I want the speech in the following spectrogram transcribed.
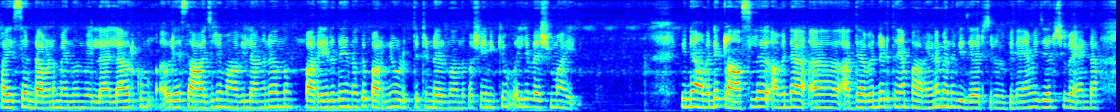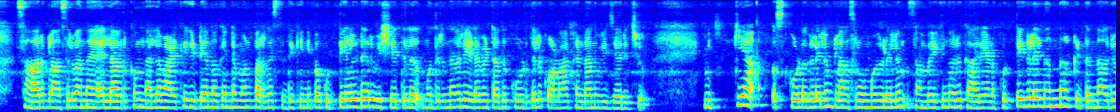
പൈസ ഉണ്ടാവണം എന്നൊന്നുമില്ല എല്ലാവർക്കും ഒരേ സാഹചര്യമാവില്ല. അങ്ങനെ ഒന്നും പറയരുത് എന്നൊക്കെ പറഞ്ഞു കൊടുത്തിട്ടുണ്ടായിരുന്നു അന്ന്. പക്ഷേ എനിക്കും വലിയ വിഷമമായി. പിന്നെ അവന്റെ ക്ലാസ്സിൽ അവന്റെ അധ്യാപകന്റെ അടുത്ത് ഞാൻ പറയണമെന്ന് വിചാരിച്ചിരുന്നു. പിന്നെ ഞാൻ വിചാരിച്ചു വേണ്ട സാറ് ക്ലാസ്സിൽ വന്ന് എല്ലാവർക്കും നല്ല വഴക്ക് കിട്ടിയെന്നൊക്കെ എന്റെ മോൻ പറഞ്ഞ സ്ഥിതിക്ക് ഇനിയിപ്പോൾ കുട്ടികളുടെ ഒരു വിഷയത്തിൽ മുതിർന്നവരെ ഇടപെട്ട് അത് കൂടുതൽ കൊളാക്കണ്ടെന്ന് വിചാരിച്ചു. മിക്ക സ്കൂളുകളിലും ക്ലാസ് റൂമുകളിലും സംഭവിക്കുന്ന ഒരു കാര്യമാണ്. കുട്ടികളിൽ നിന്ന് കിട്ടുന്ന ഒരു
